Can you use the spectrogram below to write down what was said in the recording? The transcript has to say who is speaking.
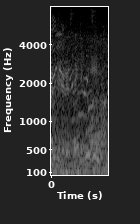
Speaker 1: I figured it was thinking about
